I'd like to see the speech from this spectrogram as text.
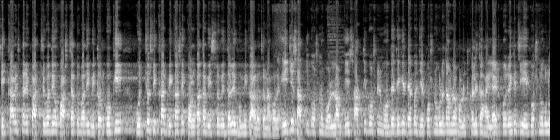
শিক্ষা বিস্তারে প্রাচ্যবাদী ও পাশ্চাত্যবাদী বিতর্ক কি? উচ্চশিক্ষার বিকাশে কলকাতা বিশ্ববিদ্যালয়ের ভূমিকা আলোচনা করো। এই যে সাতটি প্রশ্ন বললাম, এই সাতটি প্রশ্নের মধ্যে থেকে দেখো, যে প্রশ্নগুলোতে আমরা হলুদ কালিতে হাইলাইট করে রেখেছি, এই প্রশ্নগুলো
